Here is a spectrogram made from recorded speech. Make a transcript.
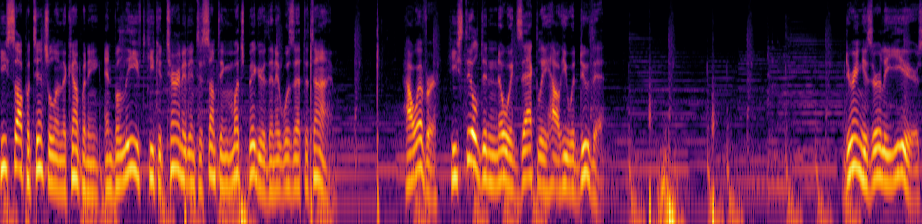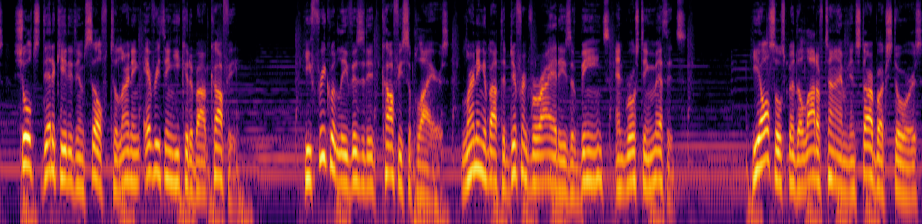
He saw potential in the company and believed he could turn it into something much bigger than it was at the time. However, he still didn't know exactly how he would do that. During his early years, Schultz dedicated himself to learning everything he could about coffee. He frequently visited coffee suppliers, learning about the different varieties of beans and roasting methods. He also spent a lot of time in Starbucks stores,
